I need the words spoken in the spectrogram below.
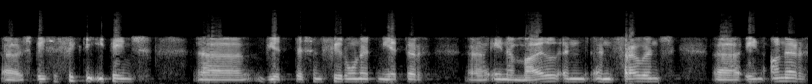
Uh, spesifiek die items uh weet tussen 400 meter uh en 'n myl in in vrouens uh en ander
